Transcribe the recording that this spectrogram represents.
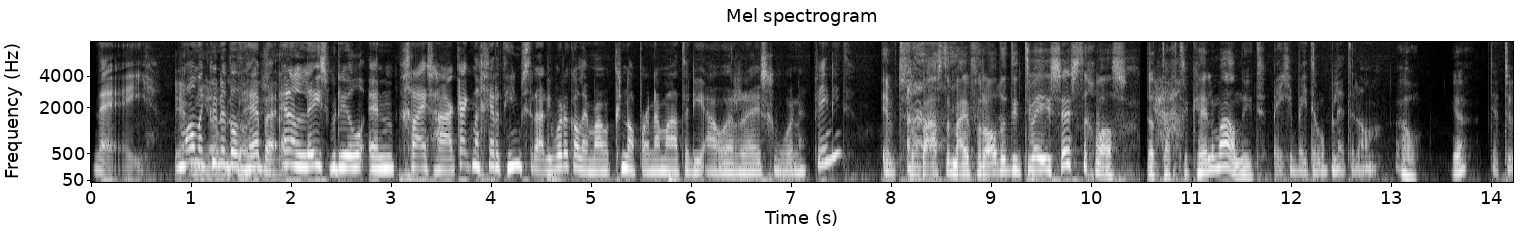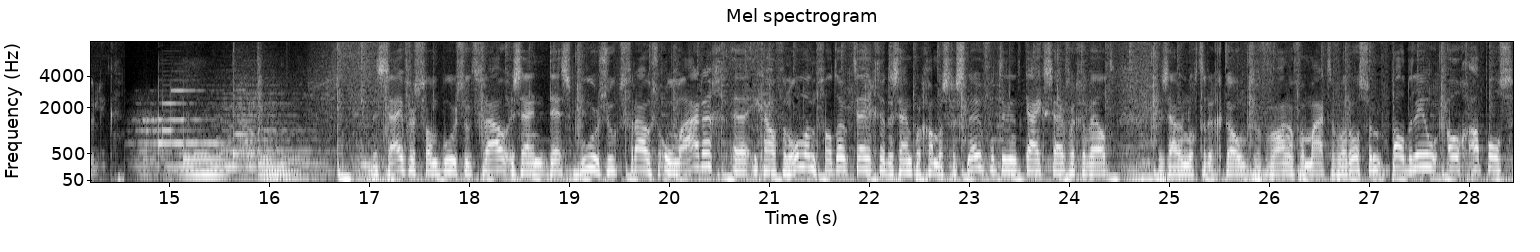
Nee. Ja, Mannen kunnen dat hebben. En een leesbril en grijs haar. Kijk naar Gerrit Hiemstra. Die wordt ook alleen maar knapper naarmate die ouder eh, is geworden. Vind je niet? Het verbaasde mij vooral dat hij 62 was. Dat dacht ik helemaal niet. Beetje beter opletten dan. Oh, ja? Ja, tuurlijk. De cijfers van Boer Zoekt Vrouw zijn des Boer Zoekt Vrouws onwaardig. Eh, ik hou van Holland valt ook tegen. Er zijn programma's gesneuveld in het kijkcijfergeweld. We zouden nog terugkomen op de vervanger van Maarten van Rossum. Paul de Leeuw, Oogappels.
